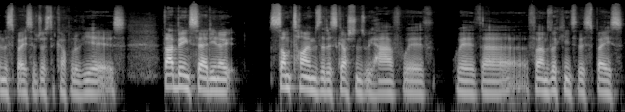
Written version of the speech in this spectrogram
in the space of just a couple of years. That being said, you know, sometimes the discussions we have with with uh, firms looking into this space,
